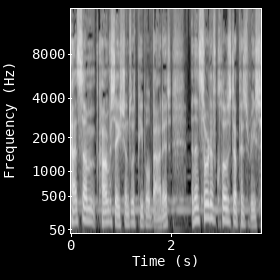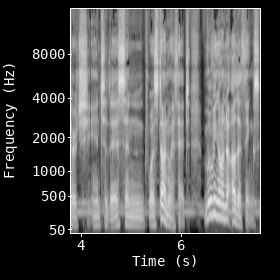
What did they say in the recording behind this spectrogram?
had some conversations with people about it, and then sort of closed up his research into this and was done with it, moving on to other things.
